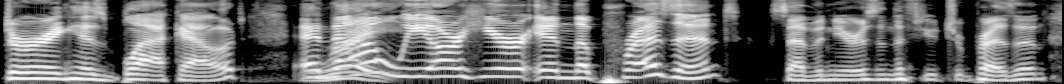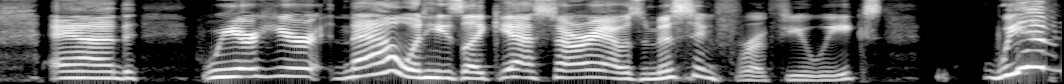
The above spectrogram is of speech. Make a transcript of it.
during his blackout and now we are here in the present seven years in the future present and we are here now when he's like yeah sorry i was missing for a few weeks we have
